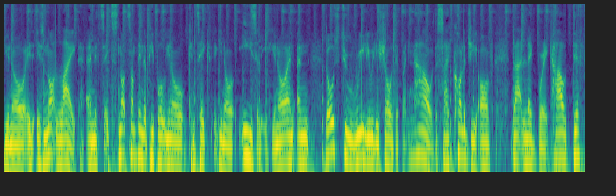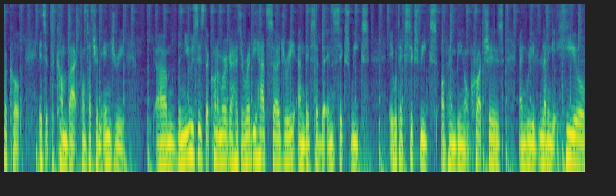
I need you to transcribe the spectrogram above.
you know, is, is not light, and it's it's not something that people you know can take you know easily, you know, and and those two really really showed it. But now the psychology of that leg break, how difficult is it to come back from such an injury? Um, the news is that Conor McGregor has already had surgery, and they've said that in six weeks, it will take six weeks of him being on crutches and really letting it heal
